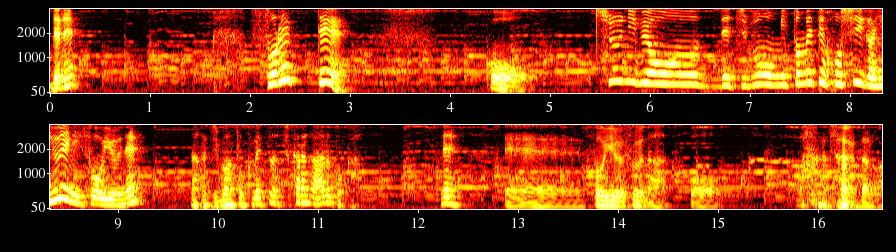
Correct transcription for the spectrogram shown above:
でねそれってこう中二病で自分を認めてほしいがゆえにそういうねなんか自分は特別な力があるとかねえー、そういうふうなこう なんだろ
